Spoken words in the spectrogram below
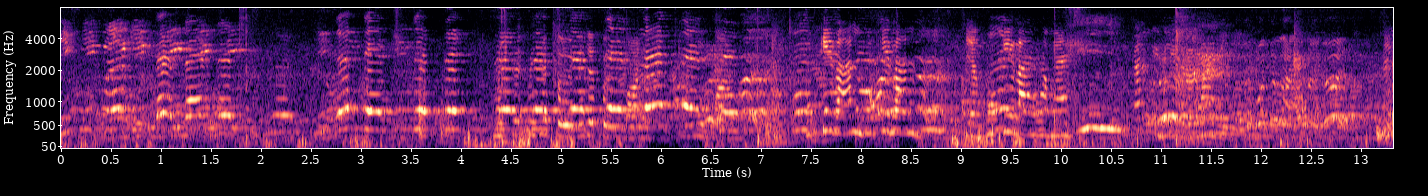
ยิงยิงเลยยิงเด็ดเด็ดเด็ดยิงเด็ดเด็ดเด็ดเด็ดเด็ด ไม่ใช่ปืนไม่ใช่ปืนบอล คุกกี้รันคุกกี้รันเสียงคุกกี้รันทำไงนั่งดีๆนะนั่งดีๆนั่ง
